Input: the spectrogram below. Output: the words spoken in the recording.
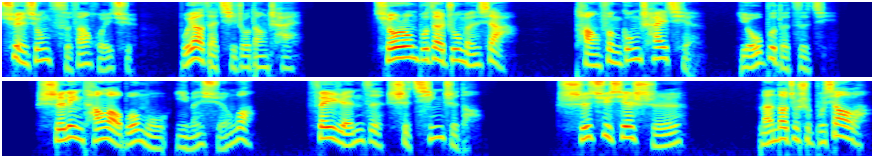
劝兄此番回去，不要在齐州当差。求荣不在朱门下，倘奉公差遣，由不得自己。使令唐老伯母倚门悬望，非人子是亲之道。迟去些时，难道就是不孝了？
